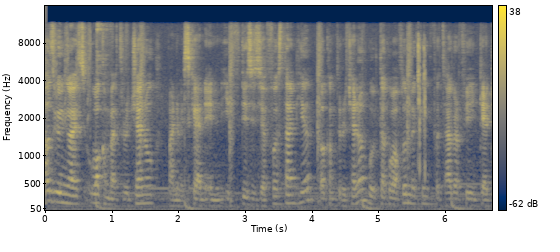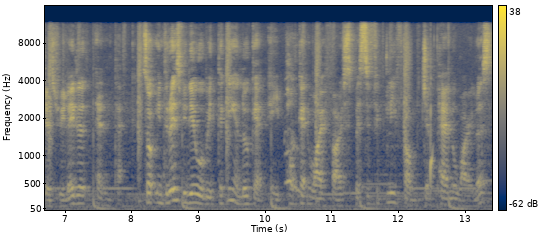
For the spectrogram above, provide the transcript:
How's it going guys? Welcome back to the channel. My name is Ken and if this is your first time here, welcome to the channel. We'll talk about filmmaking, photography, gadgets related and tech. So in today's video, we'll be taking a look at a pocket Wi-Fi specifically from Japan Wireless.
